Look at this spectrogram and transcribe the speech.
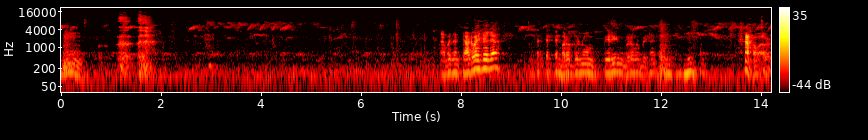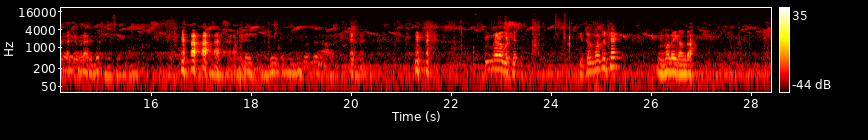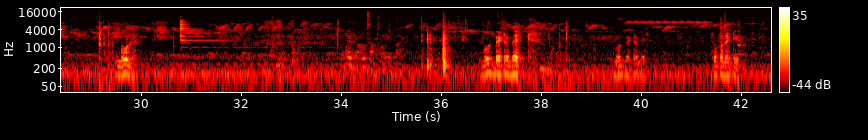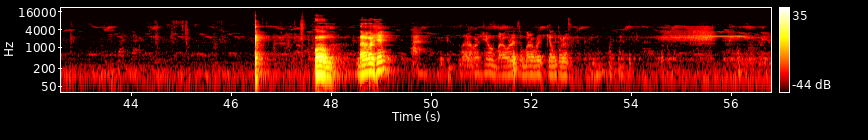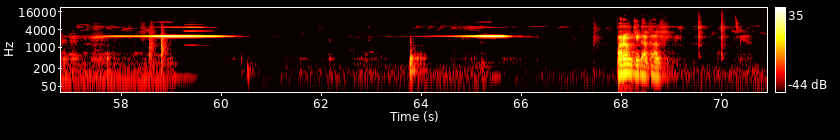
હમ આ બધા ટાઢવાય છે લ્યા બરોબરનો પહેરીને બરોબર બેઠા જબરા. બરોબર. છે. શીતલ તો છે? Himalaya Ganga. Gold. Good better best. Good better best superlative ઓમ બરાબર છે? બરાબર છે એવું બરાબર તો બરાબર જ કેવું પડે. પરમ ચિદાકાશ.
